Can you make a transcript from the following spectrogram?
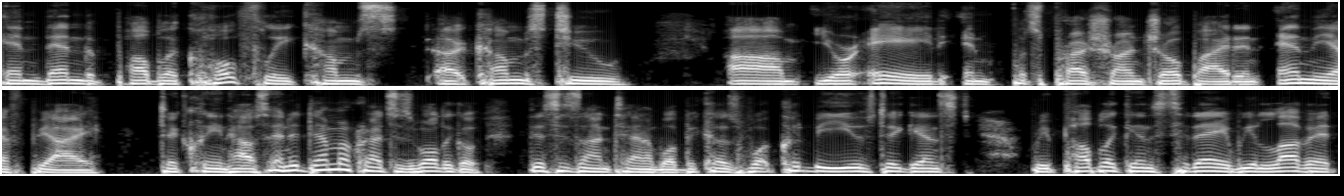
and then the public hopefully comes uh, comes to um, your aid and puts pressure on Joe Biden and the FBI to clean house and the Democrats as well to go, this is untenable because what could be used against Republicans today, we love it,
